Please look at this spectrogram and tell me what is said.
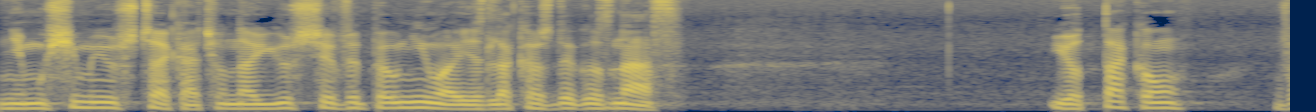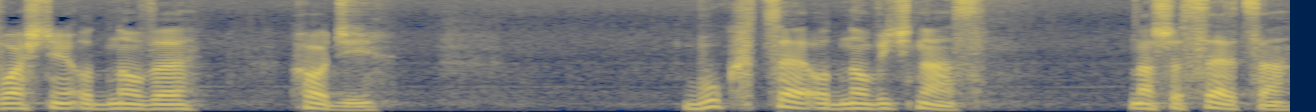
nie musimy już czekać. Ona już się wypełniła, jest dla każdego z nas. I o taką właśnie odnowę chodzi. Bóg chce odnowić nas, nasze serca,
